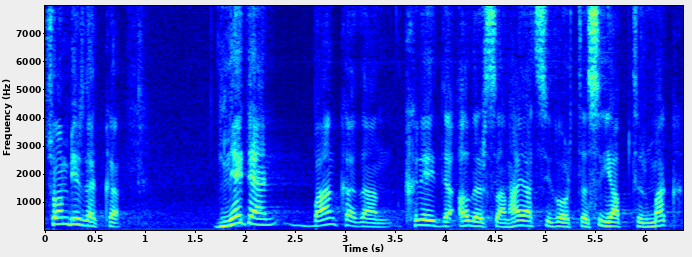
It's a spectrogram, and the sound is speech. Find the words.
Son bir dakika. Neden bankadan kredi alırsan hayat sigortası yaptırmak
